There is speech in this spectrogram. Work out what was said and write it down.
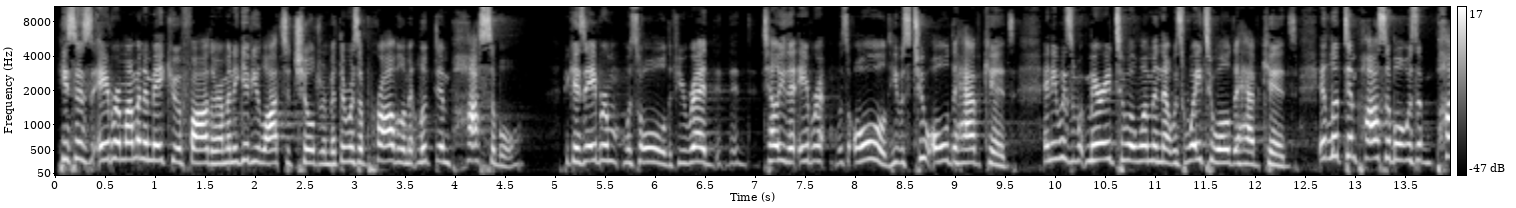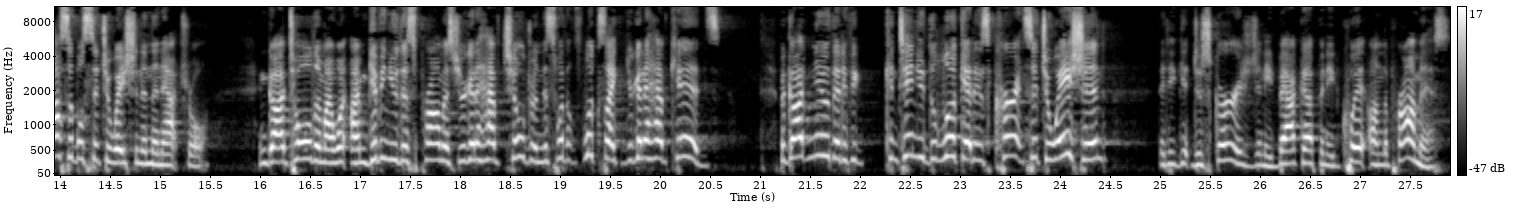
He says, Abram, I'm going to make you a father. I'm going to give you lots of children. But there was a problem. It looked impossible because Abram was old. If you read, tell you that Abram was old. He was too old to have kids. And he was married to a woman that was way too old to have kids. It looked impossible. It was an impossible situation in the natural. And God told him, I am giving you this promise. You're going to have children. This is what it looks like. You're going to have kids. But God knew that if he continued to look at his current situation, that he'd get discouraged and he'd back up and he'd quit on the promise.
